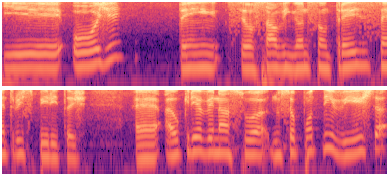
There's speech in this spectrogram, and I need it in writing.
E hoje tem, se eu salvo engano, são três centros espíritas. É, eu queria ver na sua, no seu ponto de vista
